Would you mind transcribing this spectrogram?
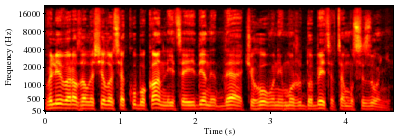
в Лівера залишилося Кубок Англії. Це єдине, де чого вони можуть добитися в цьому сезоні.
